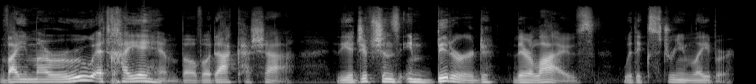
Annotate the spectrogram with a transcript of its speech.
Vaimaru et chayehem ba'avodah kasha, the Egyptians embittered their lives with extreme labor.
